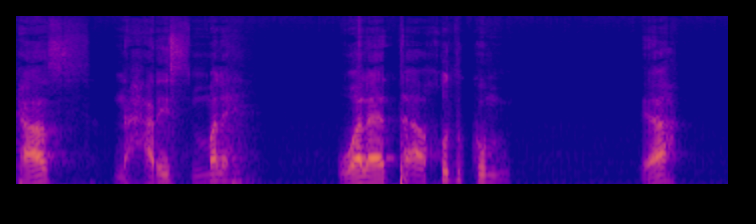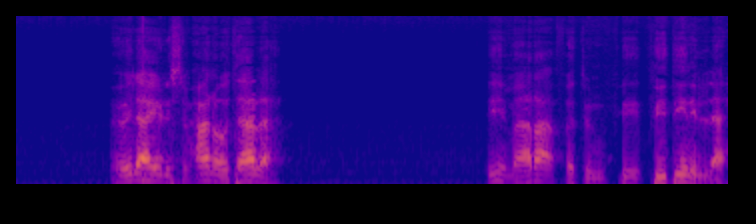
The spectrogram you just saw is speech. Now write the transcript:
kaas naxariis ma leh. Walaa ta'khudkum yah wuxuu ilahay yidhi subxaana wa tacaala bihima ra'fatun fi diin illah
